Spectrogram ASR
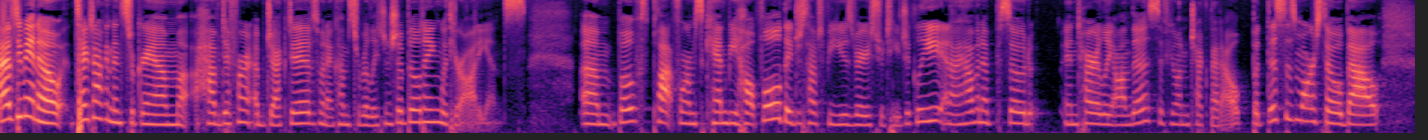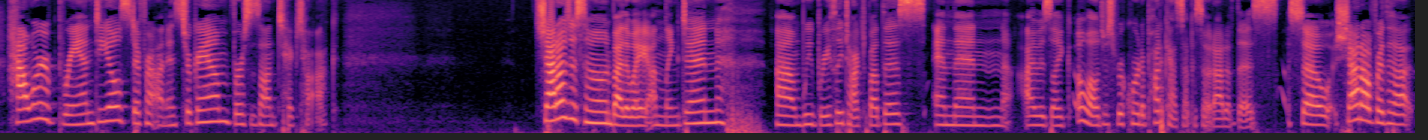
As you may know, TikTok and Instagram have different objectives when it comes to relationship building with your audience. Um, both platforms can be helpful, they just have to be used very strategically. And I have an episode entirely on this if you want to check that out. But this is more so about how are brand deals different on Instagram versus on TikTok. Shout out to Simone, by the way, on LinkedIn. Um, we briefly talked about this, and then I was like, oh, I'll just record a podcast episode out of this. So, shout out for that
